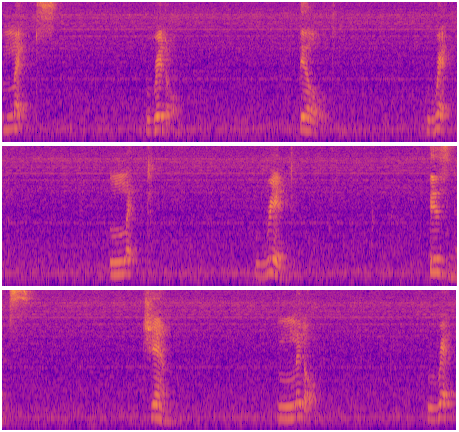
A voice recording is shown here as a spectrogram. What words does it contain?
Lips. Riddle. Build. Grip. Lit. Rid. Business. Gym. Little. Rip.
